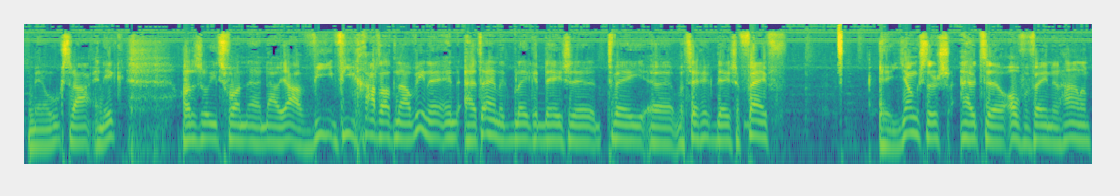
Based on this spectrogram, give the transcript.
Menno Hoekstra en ik hadden zoiets van, nou ja, wie, wie gaat dat nou winnen? En uiteindelijk bleken deze twee, wat zeg ik, deze vijf youngsters uit Overveen en Haarlem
